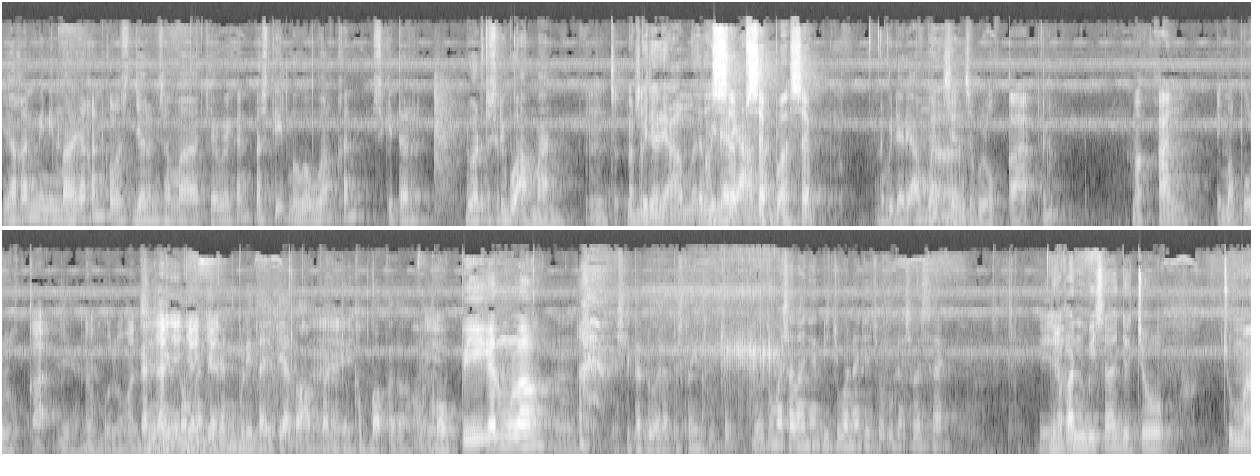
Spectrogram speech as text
Ya kan minimalnya kan kalau jalan sama cewek kan pasti bawa uang kan sekitar 200 ribu aman. Hmm, lebih dari aman Lebih dari Sep, aman. sep lah, sep. Lebih dari aman. bensin 10k makan 50k Iya. 60 kan Kan sisanya nanti jajan. kan beli Thai tea atau apa gitu, kebab atau apa. Kopi kan mulang. Ya, sekitar 200 lah itu, Cuk. Itu masalahnya di cuan aja, Cuk. Udah selesai. ya kan bisa aja cok cuma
